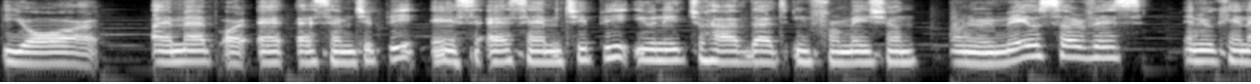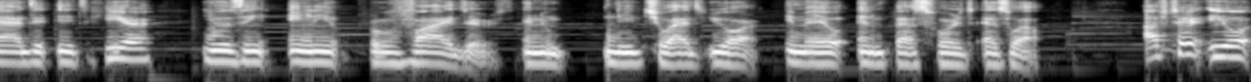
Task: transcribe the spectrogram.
your IMAP or SMTP, SMTP, you need to have that information on your email service and you can add it here using any providers and you need to add your email and password as well. After you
